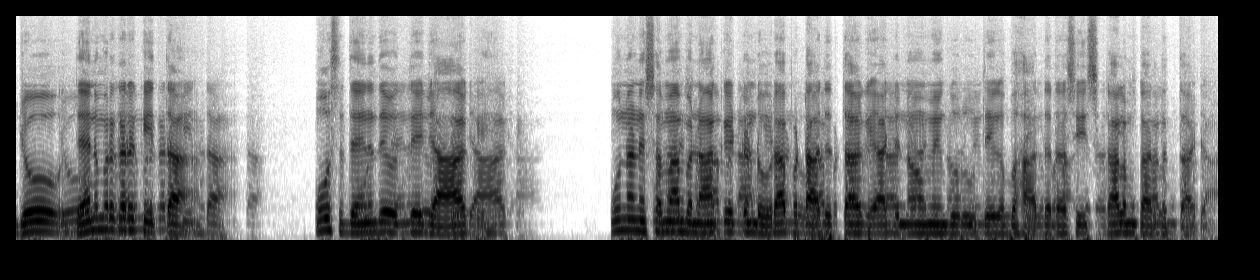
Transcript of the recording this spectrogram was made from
ਜੋ ਦਿਨ ਮਰਕਰ ਕੀਤਾ ਉਸ ਦਿਨ ਦੇ ਉੱਤੇ ਜਾ ਕੇ ਉਹਨਾਂ ਨੇ ਸਮਾਂ ਬਣਾ ਕੇ ਢੰਡੋਰਾ ਪਟਾ ਦਿੱਤਾ ਕਿ ਅੱਜ ਨੌਵੇਂ ਗੁਰੂ ਤੇਗ ਬਹਾਦਰ ਅਸੀਸ ਕਲਮ ਕਰ ਦਿੱਤਾ ਜਾ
